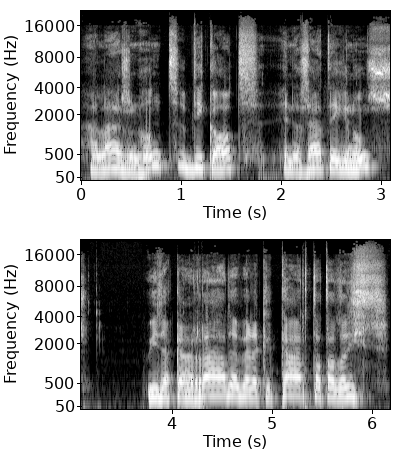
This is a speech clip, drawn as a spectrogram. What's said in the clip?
Hij la zijn hand op die koud en hij zei tegen ons: Wie dat kan raden welke kaart dat, dat is,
